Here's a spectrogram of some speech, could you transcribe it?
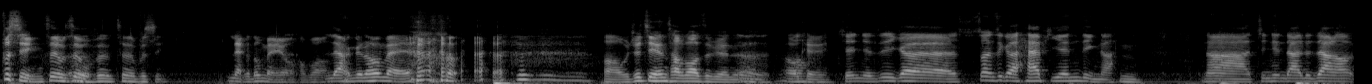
不行，这这我真的真的不行，两个都没有，好不好？两个都没有。好，我觉得今天差不多到这边了。嗯 OK，今天也是一个算是个 happy ending 啦。嗯，那今天大家就这样喽，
